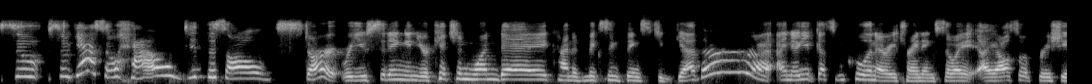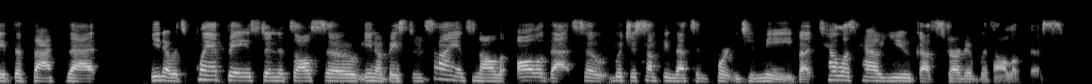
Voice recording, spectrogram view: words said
so so yeah so how did this all start were you sitting in your kitchen one day kind of mixing things together I know you've got some culinary training, so I, I also appreciate the fact that you know it's plant based and it's also you know based in science and all all of that. So which is something that's important to me. But tell us how you got started with all of this.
